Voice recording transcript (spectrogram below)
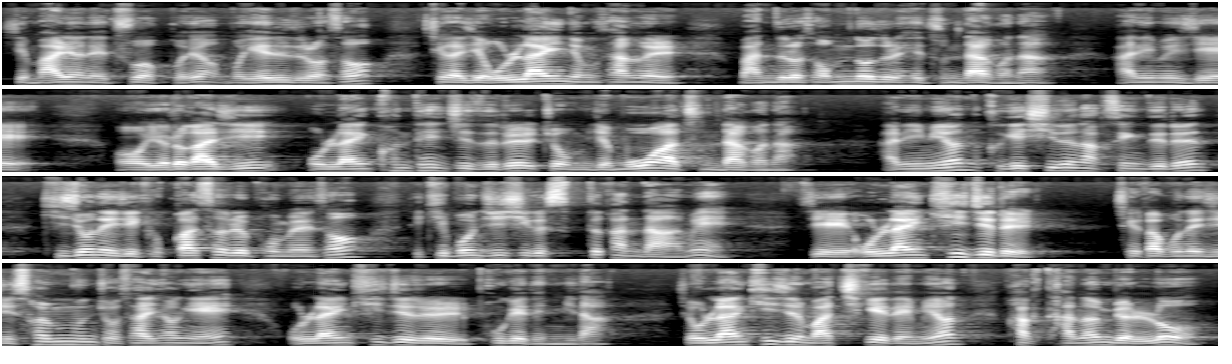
이제 마련해 두었고요. 뭐 예를 들어서 제가 이제 온라인 영상을 만들어서 업로드를 해 둔다거나 아니면 이제 어, 여러 가지 온라인 컨텐츠들을 좀 이제 모아 둔다거나 아니면 그게 싫은 학생들은 기존의 이제 교과서를 보면서 이제 기본 지식을 습득한 다음에 이제 온라인 퀴즈를 제가 보내진 설문조사형의 온라인 퀴즈를 보게 됩니다. 온라인 퀴즈를 마치게 되면 각 단원별로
